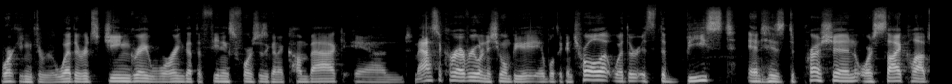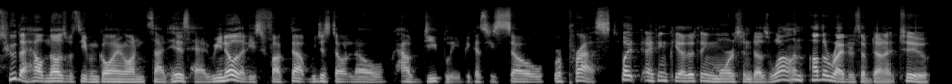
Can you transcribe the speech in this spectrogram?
working through, whether it's Jean Grey worrying that the Phoenix Force is going to come back and massacre everyone and she won't be able to control it, whether it's the Beast and his depression or Cyclops, who the hell knows what's even going on inside his head? We know that he's fucked up. We just don't know how deeply because he's so repressed. But I think the other thing Morrison does well, and other writers have done it too,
